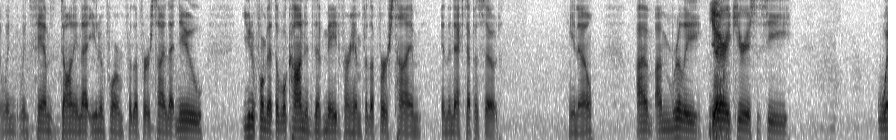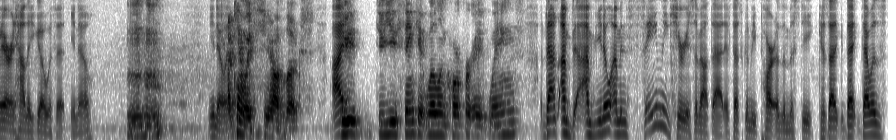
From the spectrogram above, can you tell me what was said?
when when Sam's donning that uniform for the first time, that new uniform that the Wakandans have made for him for the first time in the next episode. You know, I'm I'm really Yeah. very curious to see where and how they go with it. You know, Mm-hmm. you know, I can't wait to see how it looks. I do you, do you think it will incorporate wings? that's I'm I'm you know I'm insanely curious about that if that's going to be part of the mystique because that that that was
